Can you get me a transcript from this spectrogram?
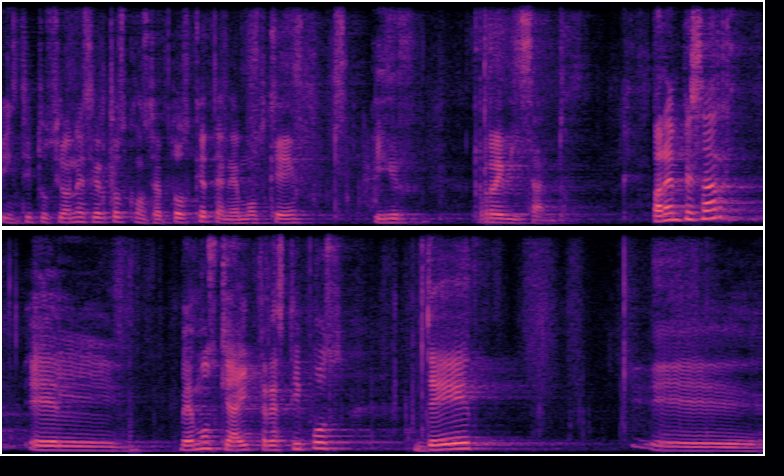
instituciones, ciertos conceptos que tenemos que ir revisando. Para empezar, vemos que hay tres tipos de eh,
